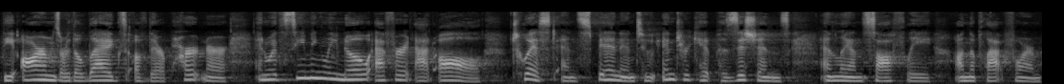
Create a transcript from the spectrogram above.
the arms or the legs of their partner, and with seemingly no effort at all, twist and spin into intricate positions and land softly on the platform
